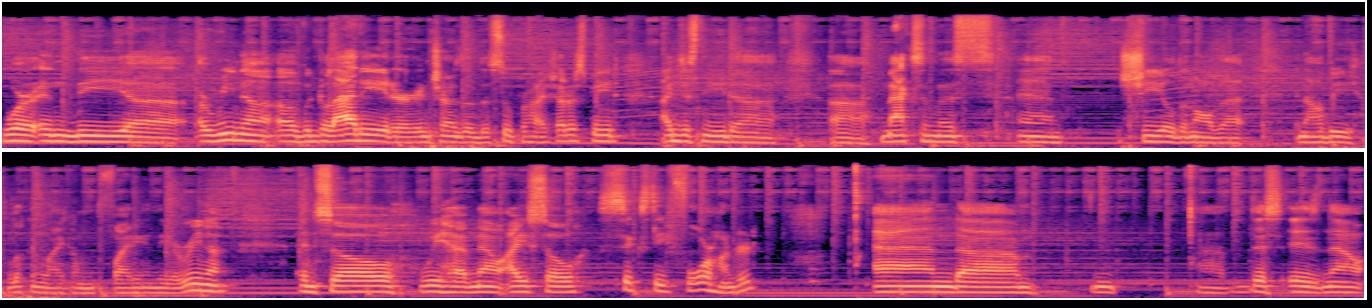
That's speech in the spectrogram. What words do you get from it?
we're in the uh, arena of a gladiator in terms of the super high shutter speed. I just need uh, uh, Maximus and shield and all that. And I'll be looking like I'm fighting in the arena. And so we have now ISO 6400 and um, uh, this is now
